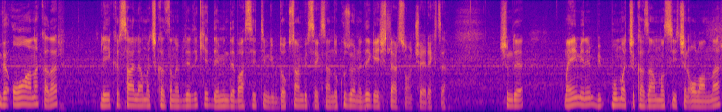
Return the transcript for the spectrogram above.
Ve o ana kadar Lakers hala maçı kazanabilirdi ki demin de bahsettiğim gibi 91-89 öne de geçtiler son çeyrekte. Şimdi Miami'nin bu maçı kazanması için olanlar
